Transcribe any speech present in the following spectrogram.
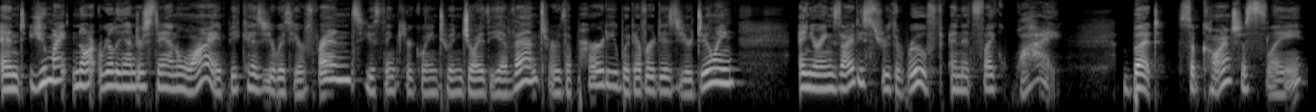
and you might not really understand why because you're with your friends, you think you're going to enjoy the event or the party, whatever it is you're doing, and your anxiety's through the roof. And it's like, why? But subconsciously,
